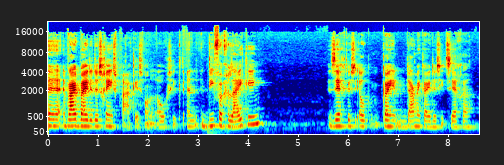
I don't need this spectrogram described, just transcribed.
Uh, waarbij er dus geen sprake is van een oogziekte. En die vergelijking zegt dus ook, kan je, daarmee kan je dus iets zeggen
